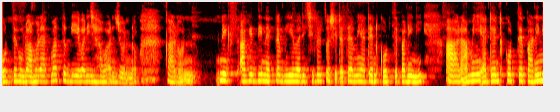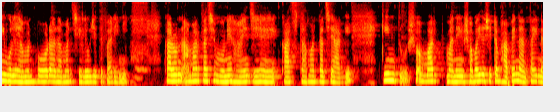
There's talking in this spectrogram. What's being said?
করতে হলো আমার একমাত্র বিয়েবাড়ি যাওয়ার জন্য। কারণ নেক্সট আগের দিন একটা বিয়ে বাড়ি ছিল, তো সেটাতে আমি অ্যাটেন্ড করতে পারিনি। আর আমি অ্যাটেন্ড করতে পারিনি বলে আমার বর আর আমার ছেলেও যেতে পারিনি। কারণ আমার কাছে মনে হয় যে কাজটা আমার কাছে আগে। কিন্তু সবার মানে সবাই তো সেটা ভাবে না, তাই না?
